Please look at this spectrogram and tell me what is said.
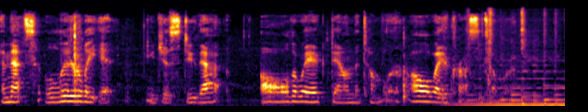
And that's literally it. You just do that all the way down the tumbler, all the way across the tumbler.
